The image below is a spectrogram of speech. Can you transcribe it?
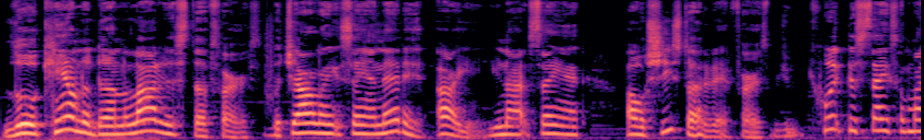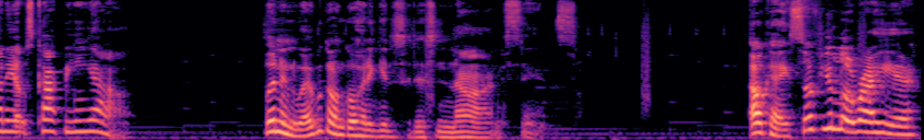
Lil Kim done a lot of this stuff first, but y'all ain't saying that it, are you? You're not saying, oh, she started it first, but you quick to say somebody else copying y'all. But anyway, we're gonna go ahead and get into this nonsense. Okay, so if you look right here,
